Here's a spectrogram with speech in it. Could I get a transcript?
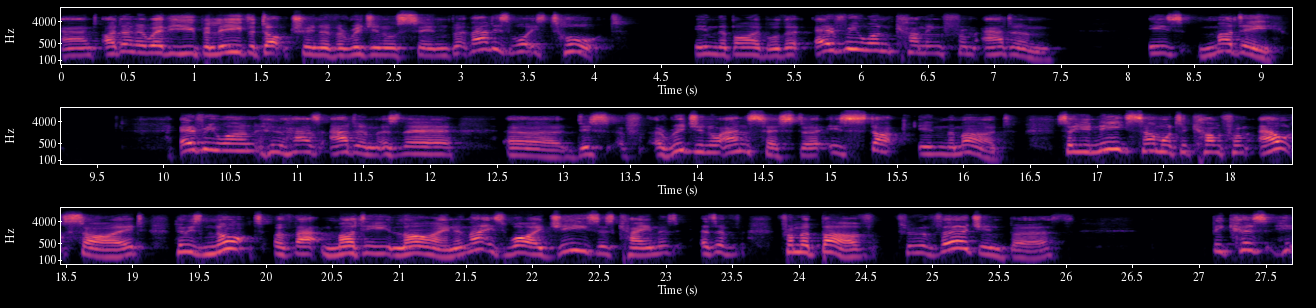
And I don't know whether you believe the doctrine of original sin, but that is what is taught in the Bible that everyone coming from Adam is muddy. Everyone who has Adam as their uh, this original ancestor is stuck in the mud. So you need someone to come from outside who is not of that muddy line. And that is why Jesus came as, as a, from above through a virgin birth. Because he,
